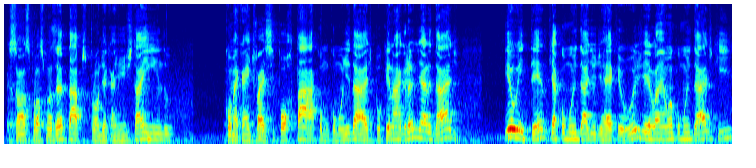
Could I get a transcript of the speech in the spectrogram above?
quais são as próximas etapas, para onde é que a gente está indo, como é que a gente vai se portar como comunidade, porque na grande realidade eu entendo que a comunidade de hacker hoje ela é uma comunidade que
